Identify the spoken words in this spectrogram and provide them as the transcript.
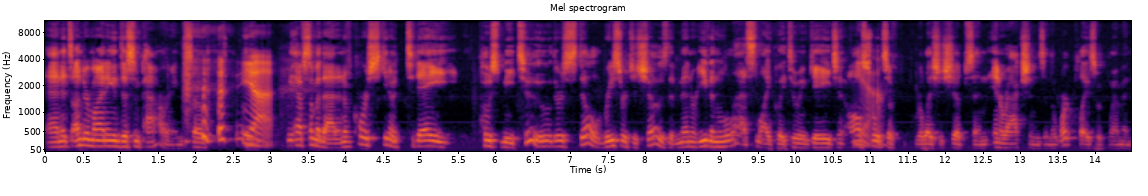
And it's undermining and disempowering. So yeah, know, we have some of that, and of course, you know, today post Me Too, there's still research that shows that men are even less likely to engage in all yeah. sorts of relationships and interactions in the workplace with women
